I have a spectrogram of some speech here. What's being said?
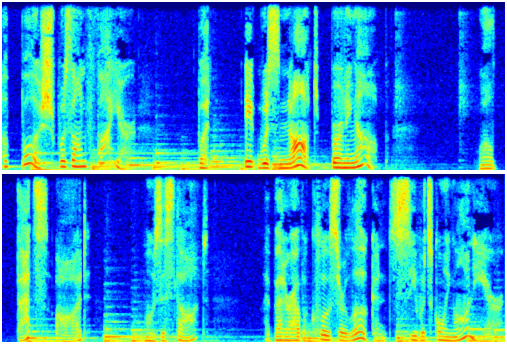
a bush was on fire, but it was not burning up. Well, that's odd, Moses thought. I better have a closer look and see what's going on here.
